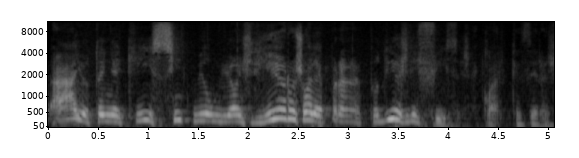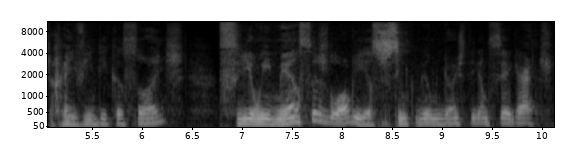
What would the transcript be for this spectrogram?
ah, eu tenho aqui 5 mil milhões de euros, olha, para, para dias difíceis. É claro, quer dizer, as reivindicações seriam imensas logo, e esses 5 mil milhões teriam de ser gastos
